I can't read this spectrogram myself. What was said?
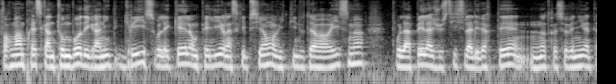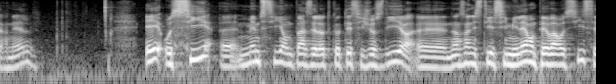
formant presque un tombeau de granit gris sur lesquels on peut lire l'inscription aux victimes du terrorisme pour la paix, la justice et la liberté, notre souvenir éternel. Et aussi, euh, même si on passe de l'autre côté, si j'ose dire, euh, dans un style similaire, on peut voir aussi ce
